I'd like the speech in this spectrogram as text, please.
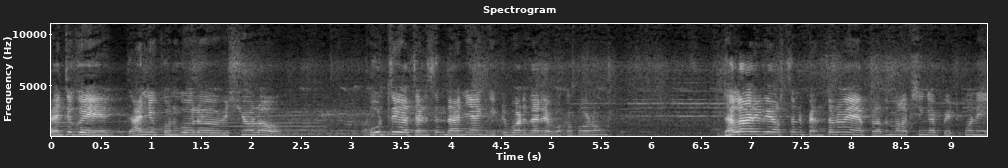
రైతుకి ధాన్యం కొనుగోలు విషయంలో పూర్తిగా తడిసిన ధాన్యానికి గిట్టుబాటు ధర ఇవ్వకపోవడం దళారీ వ్యవస్థను పెంచడమే ప్రథమ లక్ష్యంగా పెట్టుకొని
